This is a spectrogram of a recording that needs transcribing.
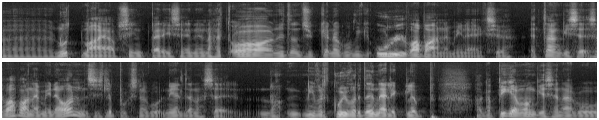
äh, nutma ajab sind päris onju, noh et oo, nüüd on siuke nagu mingi hull vabanemine, eks ju. et ta ongi see, see vabanemine on siis lõpuks nagu nii-öelda noh, see noh, niivõrd-kuivõrd õnnelik lõpp, aga pigem ongi see nagu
